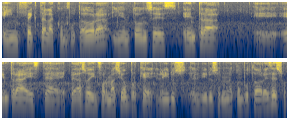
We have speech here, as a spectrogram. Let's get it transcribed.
e infecta la computadora y entonces entra eh, entra este pedazo de información, porque el virus, el virus en una computadora es eso,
